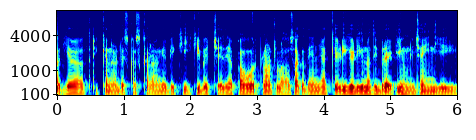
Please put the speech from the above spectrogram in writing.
ਵਧੀਆ ਤਰੀਕੇ ਨਾਲ ਡਿਸਕਸ ਕਰਾਂਗੇ ਵੀ ਕੀ ਕੀ ਵਿੱਚ ਇਹਦੇ ਆਪਾਂ ਹੋਰ ਪਲਾਂਟ ਲਾ ਸਕਦੇ ਹਾਂ ਜਾਂ ਕਿਹੜੀ ਕਿਹੜੀ ਉਹਨਾਂ ਦੀ ਵੈਰਾਈਟੀ ਹੋਣੀ ਚਾਹੀਦੀ ਹੈਗੀ।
